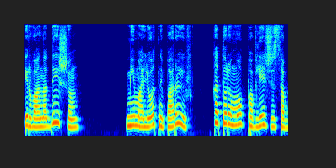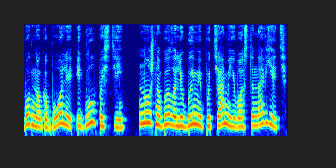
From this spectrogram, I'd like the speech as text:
и рвано дышим. Мимолетный порыв, который мог повлечь за собой много боли и глупостей. Нужно было любыми путями его остановить.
